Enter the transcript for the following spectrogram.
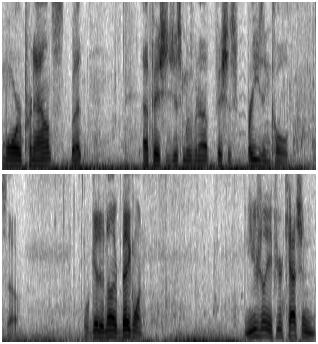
more pronounced, but that fish is just moving up. Fish is freezing cold. So we'll get another big one. Usually if you're catching,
